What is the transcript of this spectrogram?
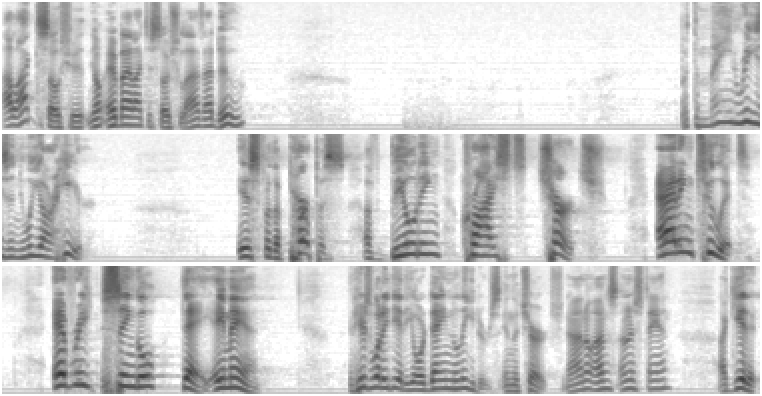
I like social. You know, everybody like to socialize. I do. But the main reason we are here is for the purpose of building Christ's church, adding to it every single day. Amen. And here's what he did he ordained leaders in the church. Now, I know, I understand. I get it.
